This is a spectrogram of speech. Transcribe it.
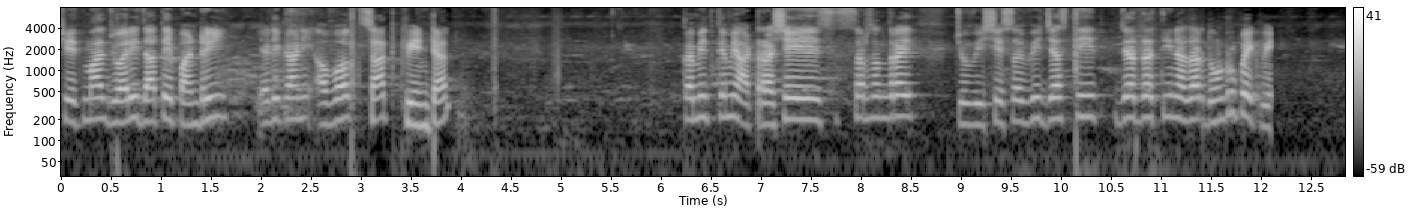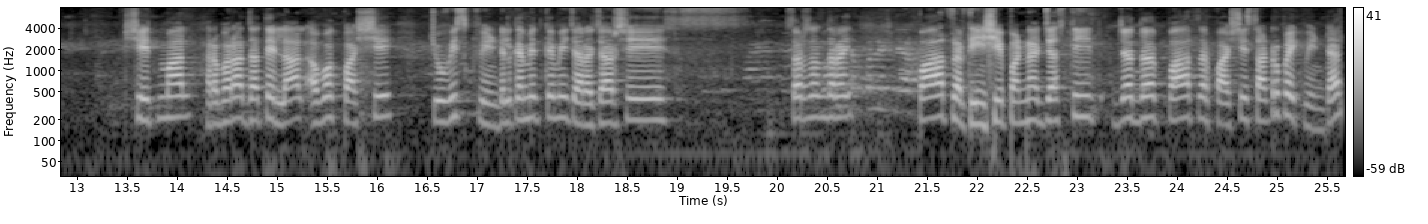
शेतमाल ज्वारी जाते पांढरी या ठिकाणी अवक सात क्विंटल. कमीत कमी अठराशे सरसंद्र आहे चोवीसशे सव्वीस जास्तीत ज्यादा तीन हजार दोन रुपये क्विंटल शेतमाल हरभरा जाते लाल अवक पाचशे चोवीस क्विंटल. कमीत कमी चार चारशे सरसंद्र आहे पाच हजार तीनशे पन्नास जास्तीत जास्त पाच हजार पाचशे साठ रुपये क्विंटल.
